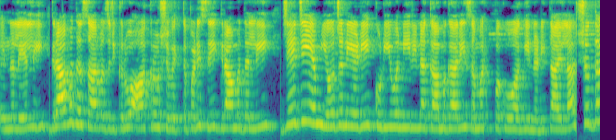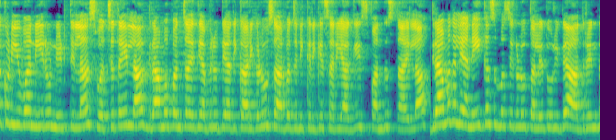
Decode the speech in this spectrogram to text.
ಹಿನ್ನೆಲೆಯಲ್ಲಿ ಗ್ರಾಮದ ಸಾರ್ವಜನಿಕರು ಆಕ್ರೋಶ ವ್ಯಕ್ತಪಡಿಸಿ ಗ್ರಾಮದಲ್ಲಿ ಜೆಜಿಎಂ ಯೋಜನೆಯಡಿ ಕುಡಿಯುವ ನೀರಿನ ಕಾಮಗಾರಿ ಸಮರ್ಪಕವಾಗಿ ನಡೀತಾ ಇಲ್ಲ. ಶುದ್ಧ ಕುಡಿಯುವ ನೀರು ನೀಡ್ತಿಲ್ಲ, ಸ್ವಚ್ಛತೆ ಇಲ್ಲ. ಗ್ರಾಮ ಪಂಚಾಯಿತಿ ಅಭಿವೃದ್ಧಿ ಅಧಿಕಾರಿಗಳು ಸಾರ್ವಜನಿಕರಿಗೆ ಸರಿಯಾಗಿ ಸ್ಪಂದಿಸ್ತಾ ಇಲ್ಲ. ಗ್ರಾಮದಲ್ಲಿ ಅನೇಕ ಸಮಸ್ಯೆಗಳು ತಲೆದೋರಿದೆ. ಆದ್ರಿಂದ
